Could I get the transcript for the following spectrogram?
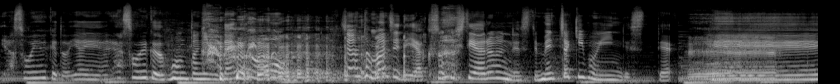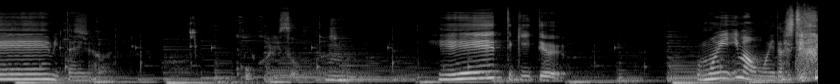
いやそう言うけどいやいやいやそう言うけど本当にみたいなのを ちゃんとマジで約束してやるんですって。めっちゃ気分いいんですって。へえみたいな、効果ありそう確かに、うん、へえって聞いて思い今思い出して。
